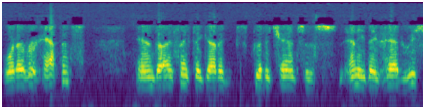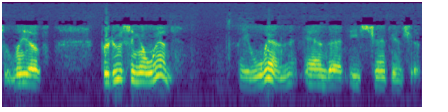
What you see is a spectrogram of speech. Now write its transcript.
whatever happens, and I think they got as good a chance as any they've had recently of producing a win, a win, and that East Championship.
